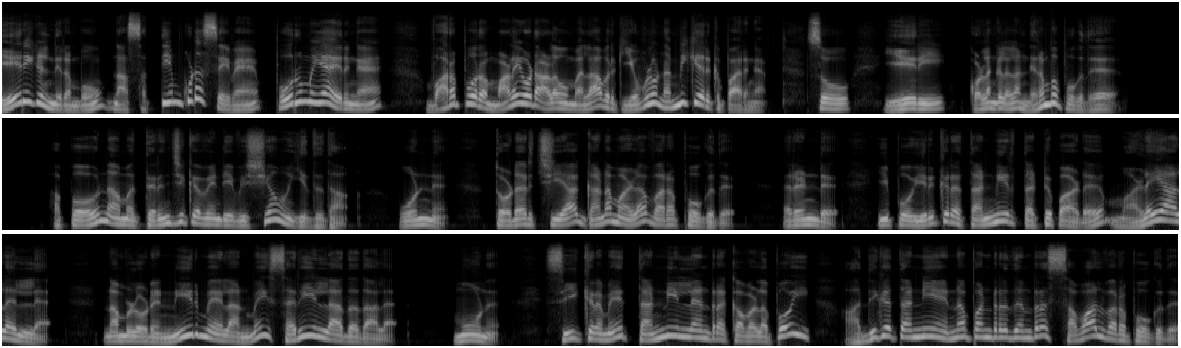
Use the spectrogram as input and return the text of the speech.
ஏரிகள் நிரம்பும். நான் சத்தியம் கூட செய்வேன். பொறுமையா இருங்க. வரப்போற மழையோட அளவு மேல அவருக்கு எவ்வளவு நம்பிக்கை இருக்கு பாருங்க. சோ ஏரி குளங்கள் எல்லாம் நிரம்ப போகுது. அப்போ நாம தெரிஞ்சுக்க வேண்டிய விஷயம் இதுதான். ஒன்னு தொடர்ச்சியா கனமழை வரப்போகுது. ரெண்டு இப்போ இருக்கிற தண்ணீர் தட்டுப்பாடு மழையால இல்ல. நம்மளோட நீர் மேலாண்மை சரியில்லாததால. மூணு சீக்கிரமே தண்ணி இல்லைன்ற கவலை போய் அதிக தண்ணியை என்ன பண்றதுன்ற சவால் வரப்போகுது.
